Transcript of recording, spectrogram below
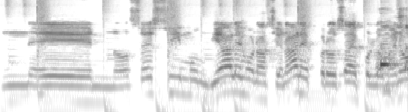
mm, eh, no sé si mundiales o nacionales, pero ¿sabes? por lo menos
